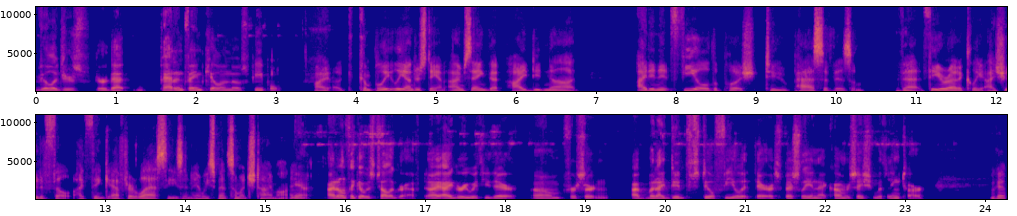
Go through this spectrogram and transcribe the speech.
villagers or that Padan Fain killing those people. I uh, completely understand. I'm saying that I did not, I didn't feel the push to passivism that theoretically I should have felt, I think, after last season. And we spent so much time on it. Yeah, I don't think it was telegraphed. I, I agree with you there, um, for certain. I, but I did still feel it there, especially in that conversation with Ingtar. Okay.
